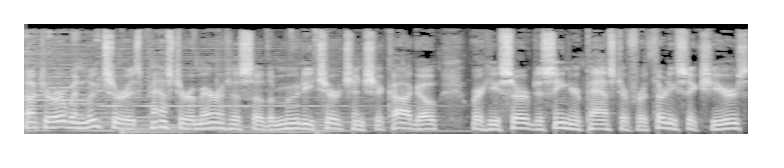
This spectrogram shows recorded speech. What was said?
Dr. Erwin Lutzer is pastor emeritus of the Moody Church in Chicago, where he served as senior pastor for 36 years.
